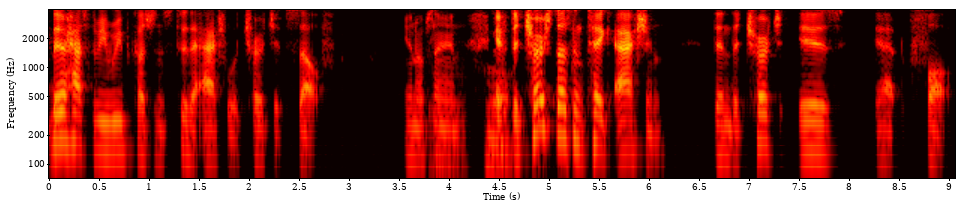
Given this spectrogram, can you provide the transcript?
there has to be repercussions to the actual church itself you know what i'm saying Mhm. Yeah. if the church doesn't take action then the church is at fault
